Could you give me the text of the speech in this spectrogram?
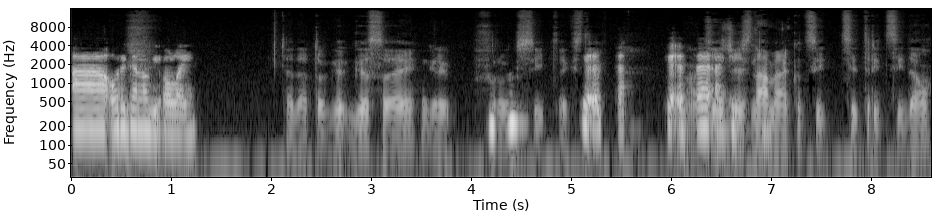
a oreganový olej. Teda to GSE, Grapefruit mhm. Seed Extract. GSE, a tiež známe ako citricidal.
